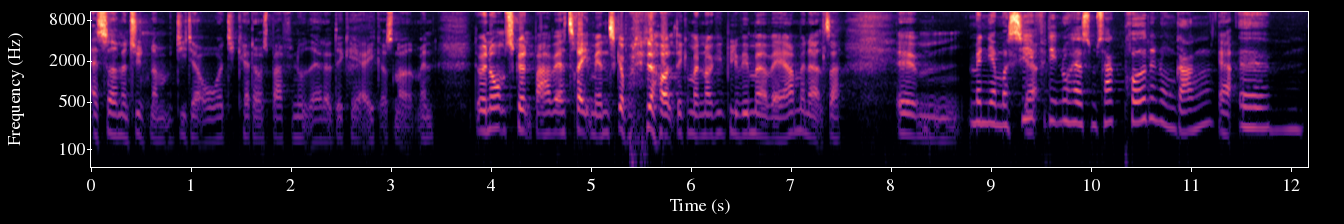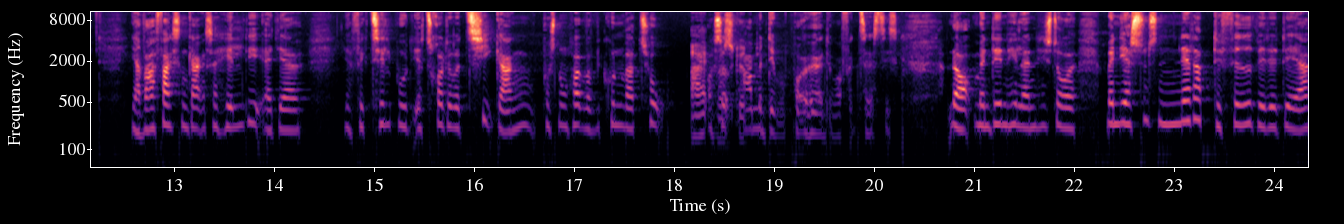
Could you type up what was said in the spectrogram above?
at så havde man syntes, at de der over, de kan da også bare finde ud af det, og det kan jeg ikke og sådan noget. Men det var enormt skønt bare at være tre mennesker på det der hold. Det kan man nok ikke blive ved med at være, men altså... Øhm, Men jeg må sige, Ja. fordi nu har jeg som sagt prøvet det nogle gange. Ja. Øhm, jeg var faktisk engang så heldig, at jeg, jeg fik tilbudt, jeg tror det var 10 gange på sådan nogle hold, hvor vi kun var to. Ej, og så, skønt. ah, men det var, prøv at høre, det var fantastisk. Nå, men det er en helt anden historie. Men jeg synes netop det fede ved det, det er,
